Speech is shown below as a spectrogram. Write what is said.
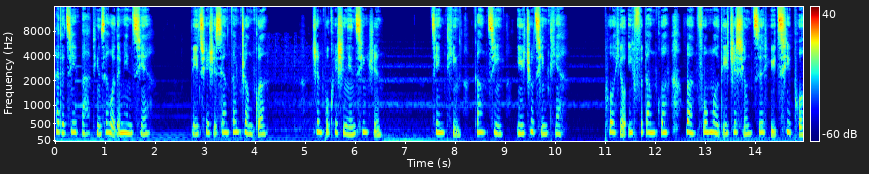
他的鸡巴停在我的面前，的确是相当壮观，真不愧是年轻人，坚挺刚劲，一柱擎天，颇有一夫当关、万夫莫敌之雄姿与气魄，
